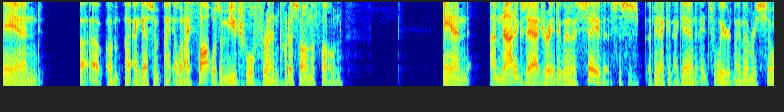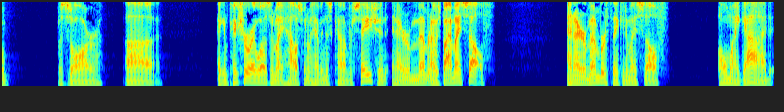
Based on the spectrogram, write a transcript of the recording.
and uh um, I guess um, I, what I thought was a mutual friend put us on the phone. And I'm not exaggerating when I say this. This is, I mean, I can, again, it's weird. My memory's so bizarre. Uh, I can picture where I was in my house when I'm having this conversation. And I remember I was by myself. And I remember thinking to myself, oh my God,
